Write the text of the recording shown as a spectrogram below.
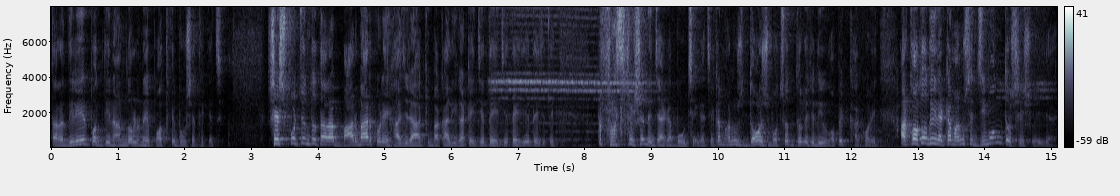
তারা দিনের পর দিন আন্দোলনের পথে বসে থেকেছে। শেষ পর্যন্ত তারা বারবার করে হাজরা কিংবা কালীঘাটে যেতে যেতে যেতে যেতে একটা ফ্রাস্ট্রেশনের জায়গা পৌঁছে গেছে। একটা মানুষ দশ বছর ধরে যদি অপেক্ষা করে, আর কতদিন একটা মানুষের জীবন তো শেষ হয়ে যায়।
